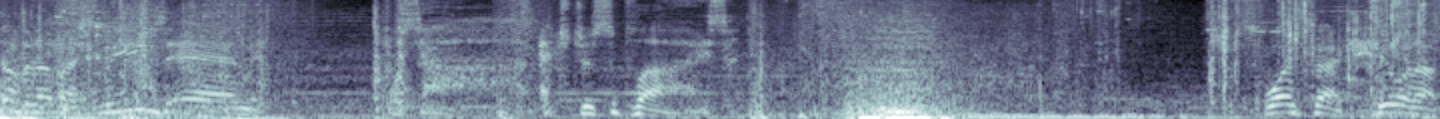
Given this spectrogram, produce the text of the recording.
Nothing on my sleeves, and... Whatcha? Extra supplies. One sec, healing up.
